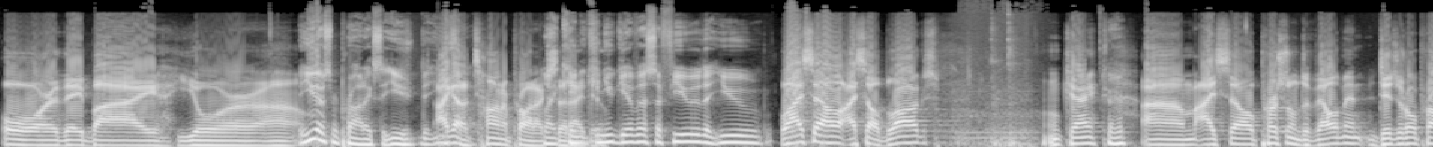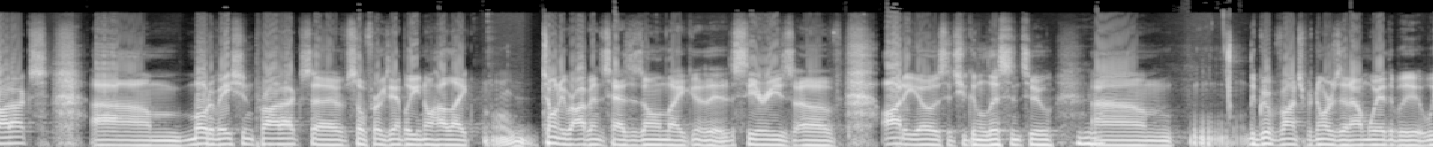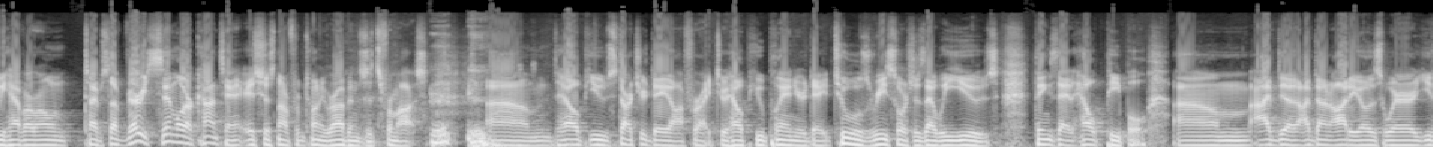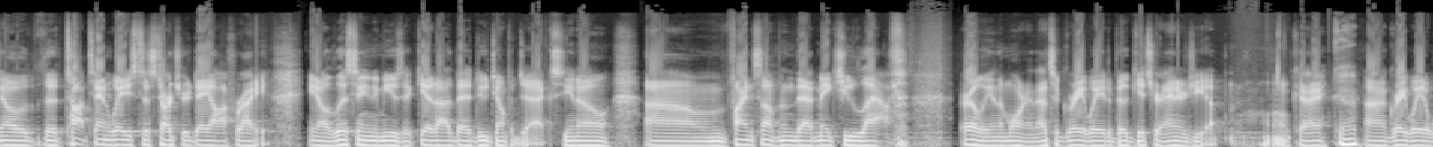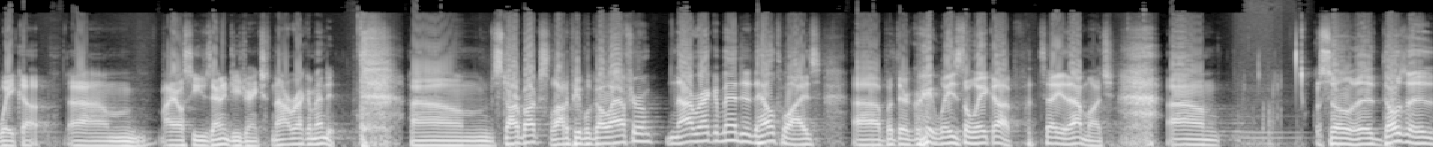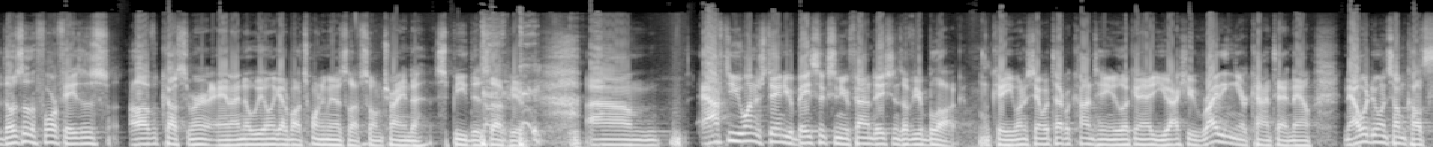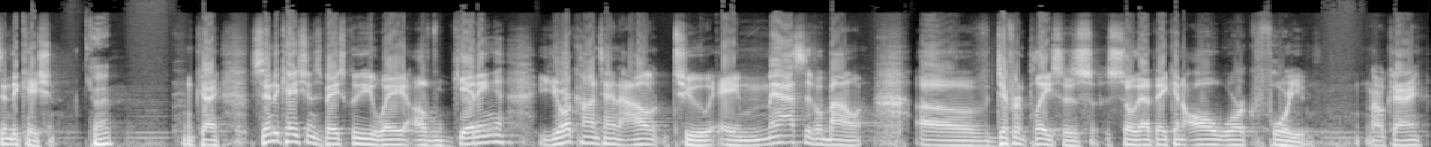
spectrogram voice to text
or they buy your. Uh, You have some products that you. That you I got a ton of products Like, that can, I do. can you give us a few that you? Well, I sell I sell blogs. Okay. Okay. Um, I sell personal development, digital products, um, motivation products. Uh, so, for example, you know how like Tony Robbins has his own like uh, series of audios that you can listen to. Um, the group of entrepreneurs that I'm with, we, we have our own type of stuff. Very similar content. It's just not from Tony Robbins. It's from us um, to help you start your day off right, to help you plan your day. Tools, resources that we use, things that help people. Um, I've d- I've done audios where you know the top ten ways to start your day off right. You know, listening to music, get out of bed, do jumping jacks. You know, um, find something that makes you laugh early in the morning. That's a great way to build, get your energy up. Okay. Okay. Uh, great way to wake up. Um, I also use energy drinks. Not recommended. Um, Starbucks. A lot of people go after them. Not recommended health wise, uh, but they're great ways to wake up. I'll tell you that much. Um, so uh, those are those are the four phases of customer, and I know we only got about twenty minutes left, so I'm trying to speed this up here. um, after you understand your basics and your foundations of your blog, okay, you understand what type of content you're looking at. You're actually writing your content now. Now we're doing something called syndication. Okay. Okay. Syndication is basically a way of getting your content out to a massive amount of different places so that they can all work for you. Okay.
